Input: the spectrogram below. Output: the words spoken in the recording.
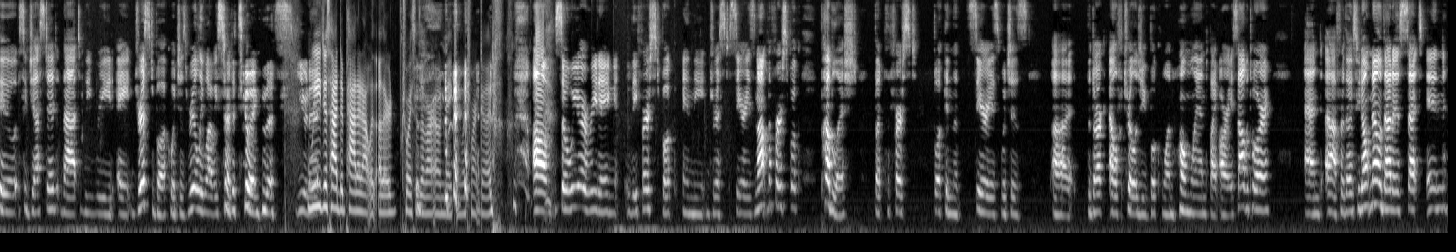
Who suggested that we read a Drizzt book, which is really why we started doing this unit. We just had to pad it out with other choices of our own making, which weren't good. um, so we are reading the first book in the Drizzt series, not the first book published, but the first book in the series, which is uh, the Dark Elf trilogy, Book One, Homeland by R.A. Salvatore. And uh, for those who don't know, that is set in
